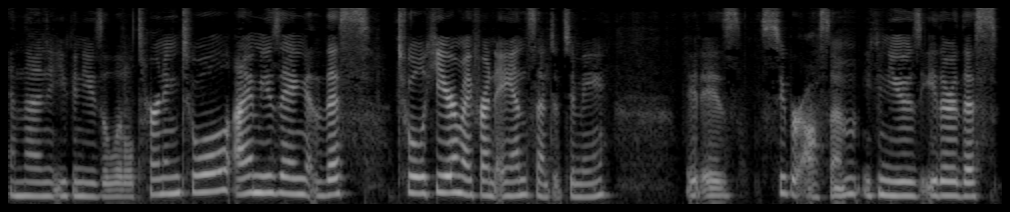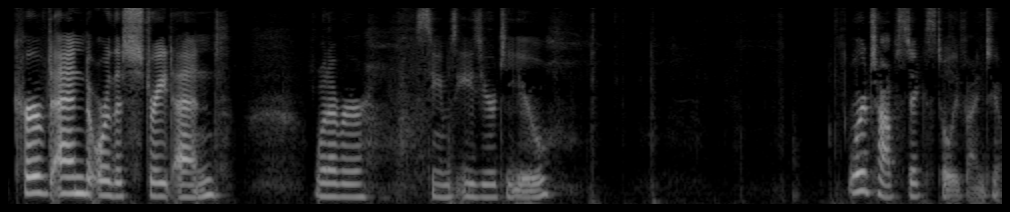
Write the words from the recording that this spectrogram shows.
And then you can use a little turning tool. I'm using this tool here. My friend Anne sent it to me. It is super awesome. You can use either this curved end or the straight end, whatever seems easier to you. Or chopsticks, totally fine too.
